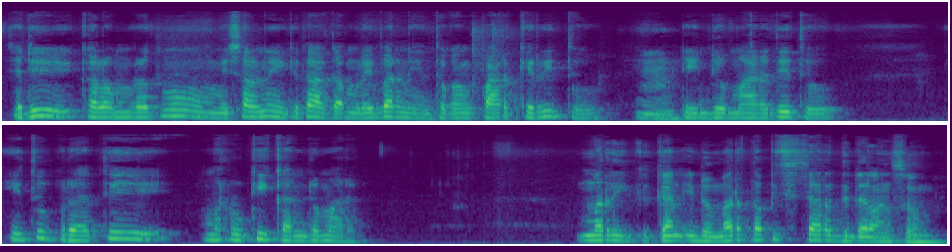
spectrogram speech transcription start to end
Jadi kalau menurutmu misal nih kita agak melebar nih tukang parkir itu Hmm. di Indomaret itu itu berarti merugikan Indomaret. merugikan Indomaret tapi secara tidak langsung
